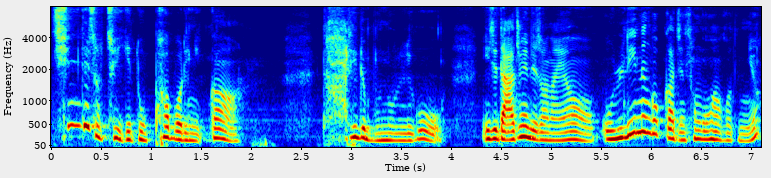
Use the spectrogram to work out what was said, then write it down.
침대 자체 이게 높아 버리니까 다리를 못 올리고 이제 나중에 되잖아요. 올리는 것까진 성공하거든요.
